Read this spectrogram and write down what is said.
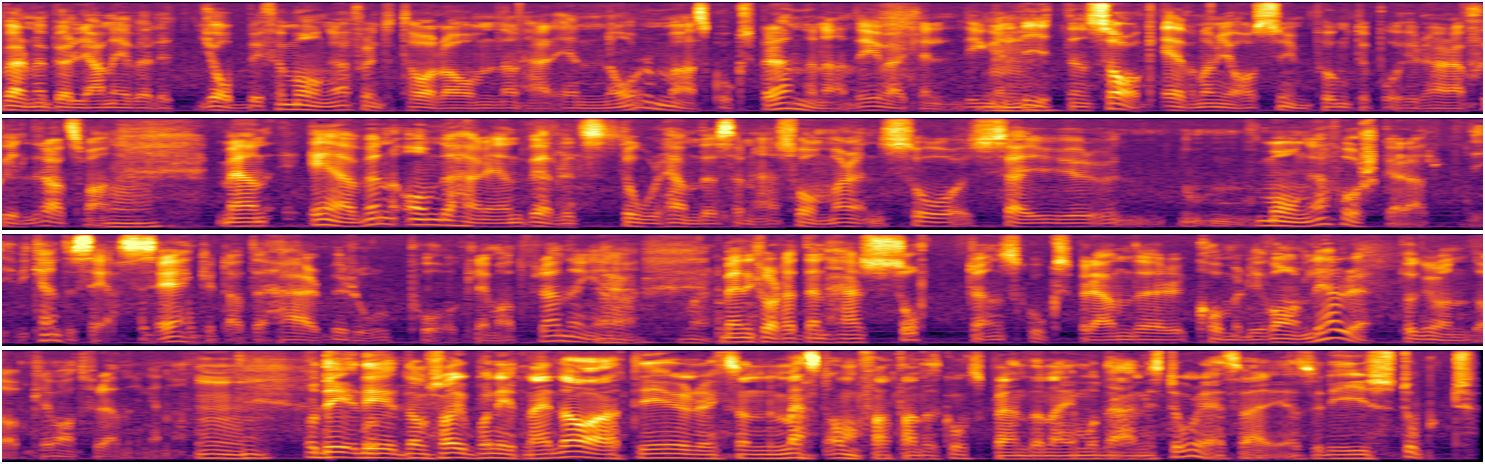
värmeböljan är väldigt jobbig för många, för att inte tala om de här enorma skogsbränderna. Det är ju verkligen det är ingen liten sak, även om jag har synpunkter på hur det här har skildrats. Va? Men även om det här är en väldigt stor händelse den här sommaren så säger ju många forskare att vi kan inte säga säkert att det här beror på klimatförändringarna. Nej, nej. Men det är klart att den här sortens skogsbränder kommer bli vanligare på grund av klimatförändringarna. Mm. Och det, det, de sa ju på 19 idag att det är ju liksom de mest omfattande skogsbränderna i modern historia i Sverige. Så det är ju stort.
